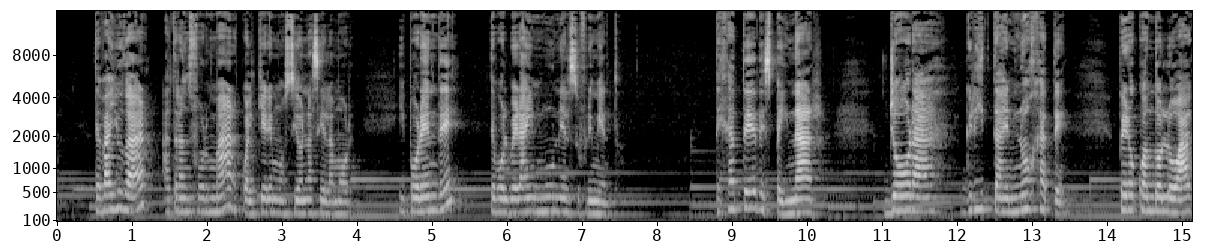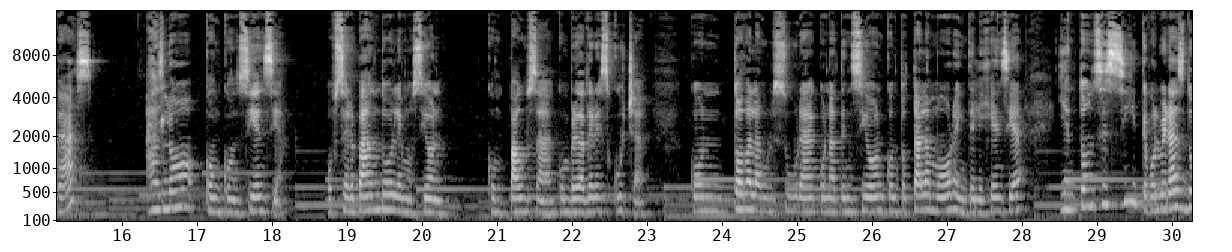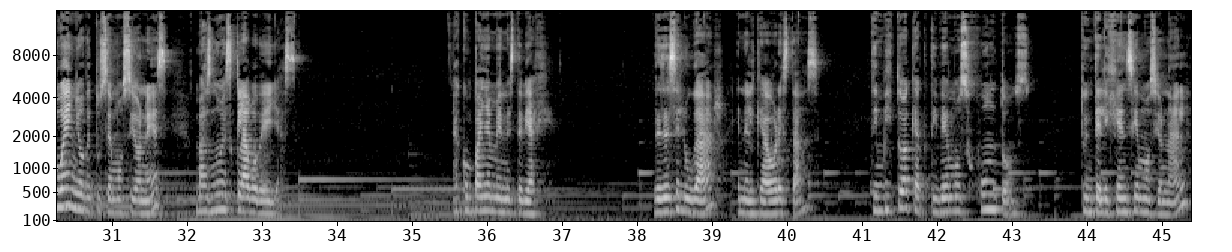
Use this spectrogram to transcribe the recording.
te va a ayudar a transformar cualquier emoción hacia el amor y por ende te volverá inmune al sufrimiento. Déjate despeinar, llora, grita, enójate, pero cuando lo hagas, hazlo con conciencia, observando la emoción, con pausa, con verdadera escucha, con toda la dulzura, con atención, con total amor e inteligencia, y entonces sí, te volverás dueño de tus emociones, mas no esclavo de ellas. Acompáñame en este viaje. Desde ese lugar en el que ahora estás, te invito a que activemos juntos tu inteligencia emocional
